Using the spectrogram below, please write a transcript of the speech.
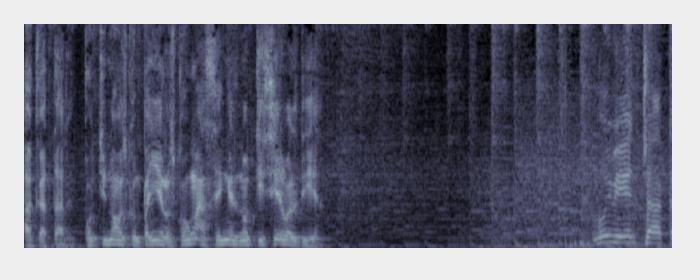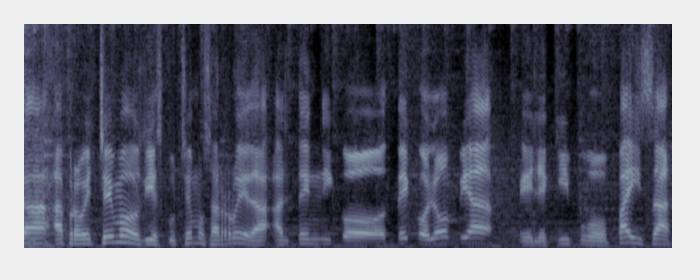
a Qatar. Continuamos compañeros con más en el Noticiero al Día. Muy bien, Chaca. Aprovechemos y escuchemos a Rueda, al técnico de Colombia. El equipo paisa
